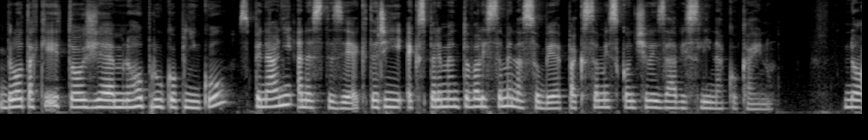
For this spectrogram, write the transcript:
bylo taky i to, že mnoho průkopníků spinální anestezie, kteří experimentovali sami na sobě, pak sami skončili závislí na kokainu. No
